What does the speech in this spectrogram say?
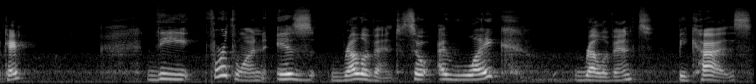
okay? The fourth one is relevant. So I like relevant because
